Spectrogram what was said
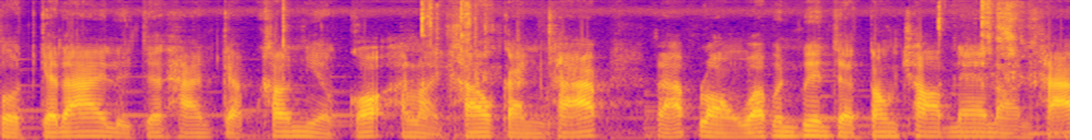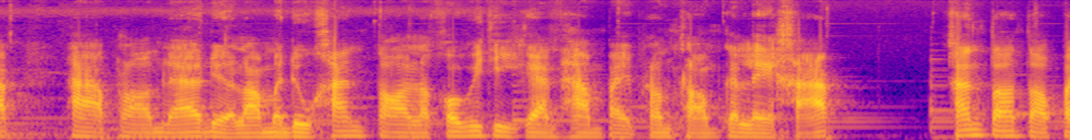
สดๆก็ได้ หรือจะทานกับข้าวเหนียวก็อร่อยเข้ากันครับ รับรองว่าเพื่อนๆจะต้องชอบแน่นอนครับถ้าพร้อมแล้วเดี๋ยวเรามาดูขั้นตอนแล้วก็วิธีการทำไปพร้อม ๆ กันเลยครับขั้นตอนต่อไป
